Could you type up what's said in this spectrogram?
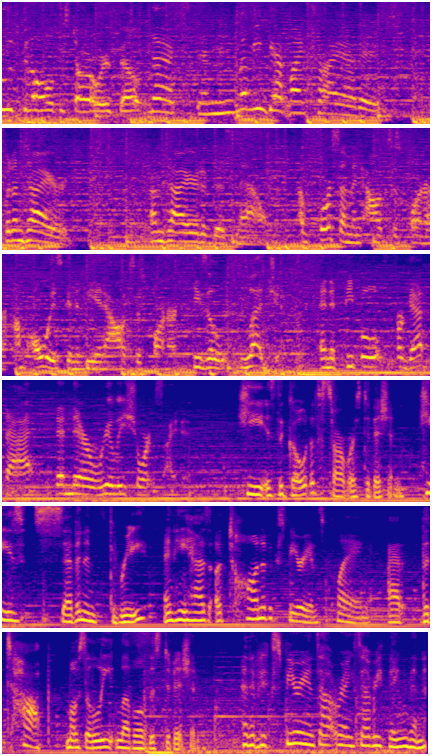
Who's gonna hold the Star Wars belt next? And let me get my try at it. But I'm tired. I'm tired of this now. Of course, I'm in Alex's corner. I'm always going to be in Alex's corner. He's a legend. And if people forget that, then they're really short sighted. He is the GOAT of the Star Wars division. He's seven and three, and he has a ton of experience playing at the top, most elite level of this division. And if experience outranks everything, then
